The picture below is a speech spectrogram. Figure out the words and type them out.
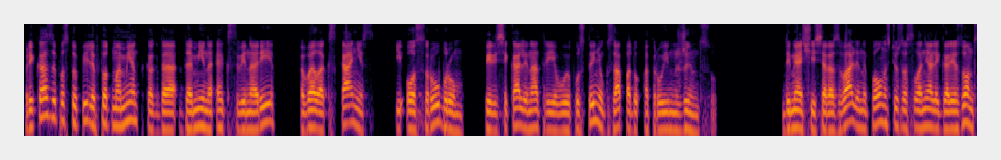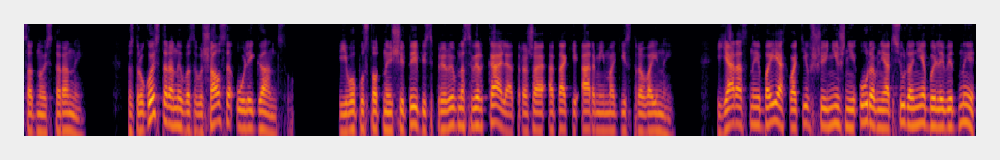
Приказы поступили в тот момент, когда Домина Экс Винари, Велакс Канис и Ос Рубрум пересекали Натриевую пустыню к западу от руин Жинцу. Дымящиеся развалины полностью заслоняли горизонт с одной стороны. С другой стороны возвышался Улей Гансу. Его пустотные щиты беспрерывно сверкали, отражая атаки армии магистра войны. Яростные бои, охватившие нижние уровни, отсюда не были видны,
